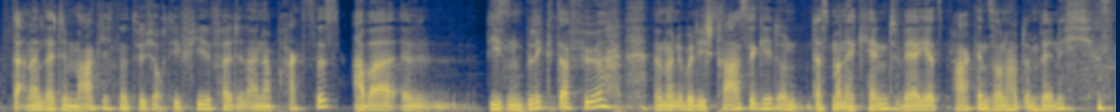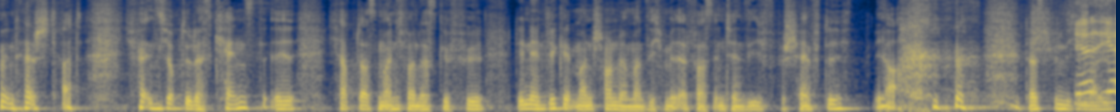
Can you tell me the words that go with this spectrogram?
Auf der anderen Seite mag ich natürlich auch die Vielfalt in einer Praxis. Aber äh, diesen Blick dafür, wenn man über die Straße geht und dass man erkennt, wer jetzt Parkinson hat und wer nicht so in der Stadt. Ich weiß nicht, ob du das kennst. Äh, ich habe das manchmal das Gefühl, den entwickelt man schon, wenn man sich mit etwas intensiv beschäftigt. Ja, das finde ich. Ja, ja.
